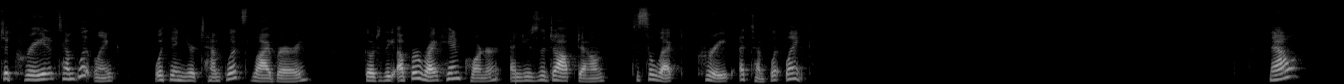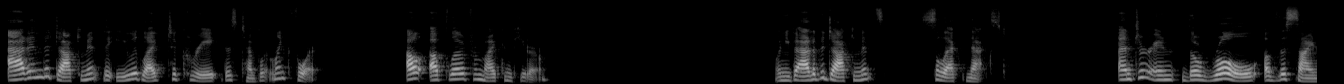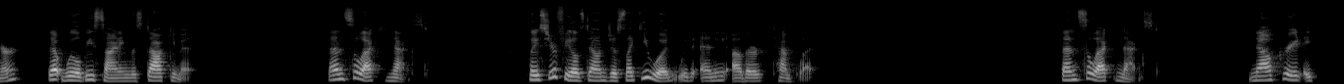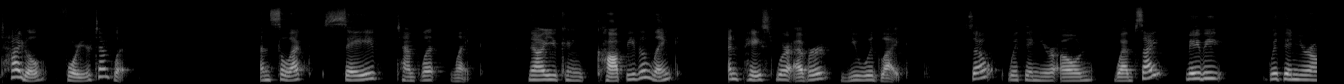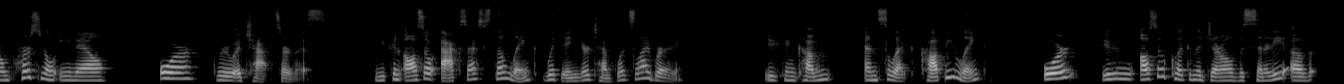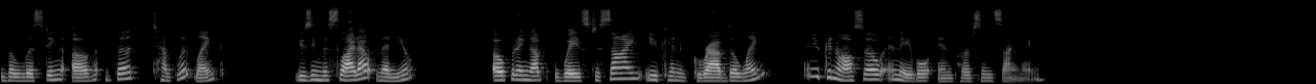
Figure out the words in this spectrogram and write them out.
To create a template link within your templates library, go to the upper right hand corner and use the drop down to select Create a Template Link. Now, add in the document that you would like to create this template link for. I'll upload from my computer. When you've added the documents, select Next. Enter in the role of the signer that will be signing this document. Then select Next. Place your fields down just like you would with any other template. Then select Next. Now create a title for your template and select Save Template Link. Now you can copy the link and paste wherever you would like. So within your own website, maybe within your own personal email, or through a chat service. You can also access the link within your templates library. You can come and select Copy Link, or you can also click in the general vicinity of the listing of the template link using the slide out menu. Opening up ways to sign, you can grab the link and you can also enable in person signing.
